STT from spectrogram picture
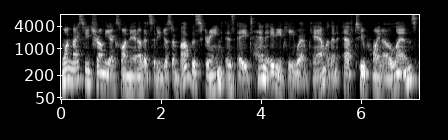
One nice feature on the X1 Nano that's sitting just above the screen is a 1080p webcam with an f2.0 lens.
